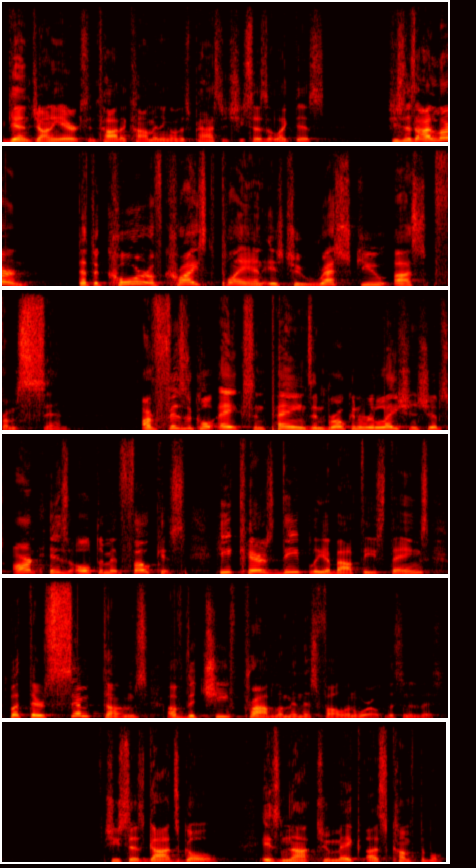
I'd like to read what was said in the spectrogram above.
Again, Joni Eareckson Tada commenting on this passage, she says it like this She says, I learned that the core of Christ's plan is to rescue us from sin. Our physical aches and pains and broken relationships aren't his ultimate focus. He cares deeply about these things, but they're symptoms of the chief problem in this fallen world. Listen to this. She says God's goal is not to make us comfortable.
